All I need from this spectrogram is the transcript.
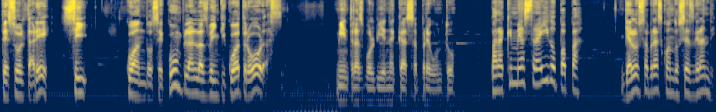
Te soltaré, sí, cuando se cumplan las veinticuatro horas. Mientras volvían a casa preguntó ¿Para qué me has traído, papá? Ya lo sabrás cuando seas grande,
